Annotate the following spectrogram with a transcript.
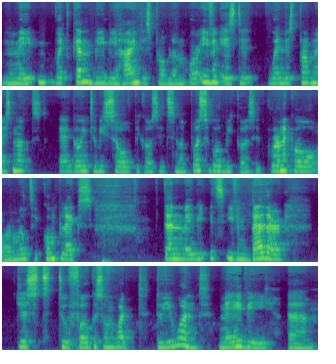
may, what can be behind this problem or even is the when this problem is not uh, going to be solved because it's not possible because it's chronic or multi-complex then maybe it's even better just to focus on what do you want. Maybe um,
